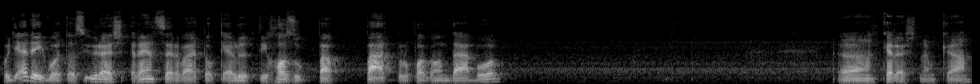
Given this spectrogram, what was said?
hogy elég volt az üres rendszerváltók előtti hazug pártpropagandából, keresnem kell,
